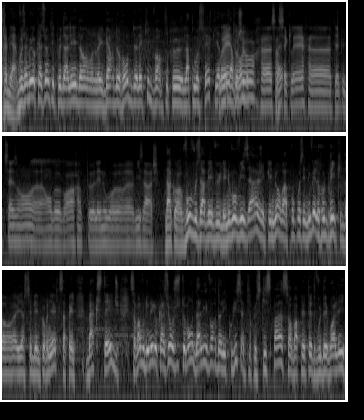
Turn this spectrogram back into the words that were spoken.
Très bien. Vous avez l'occasion un petit peu d'aller dans les garde-robes de l'équipe, voir un petit peu l'atmosphère qu'il y a dans les garde-robes Oui, toujours. Euh, ça, c'est clair. Euh, début de saison, euh, on veut voir un peu les nouveaux visages. D'accord. Vous, vous avez vu les nouveaux visages. Et puis nous, on va proposer une nouvelle rubrique dans IHCBN Cornier qui s'appelle Backstage. Ça va vous donner l'occasion justement d'aller voir dans les coulisses un petit peu ce qui se passe. On va peut-être vous dévoiler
